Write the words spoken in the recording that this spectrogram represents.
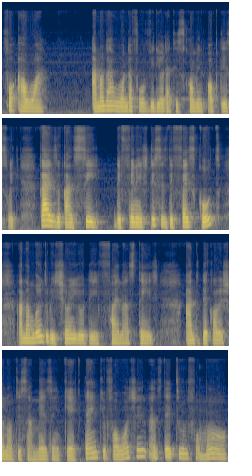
for our another wonderful video that is coming up this week. Guys you can see the finish. This is the first coat and i'm going to be showing you the final stage and the decoration of this amazing cake. Thank you for watching and stay tuned for more.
